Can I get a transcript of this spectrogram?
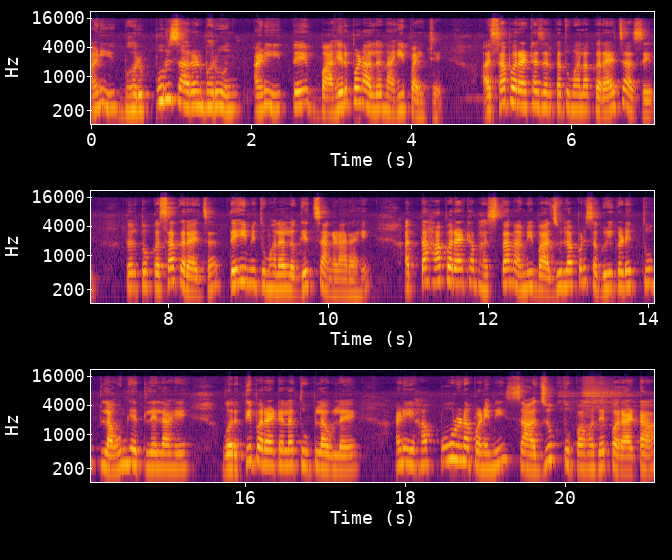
आणि भरपूर सारण भरून आणि ते बाहेर पण आलं नाही पाहिजे. असा पराठा जर का तुम्हाला करायचा असेल तर तो कसा करायचा तेही मी तुम्हाला लगेच सांगणार आहे. आत्ता हा पराठा भाजताना मी बाजूला पण सगळीकडे तूप लावून घेतलेलं आहे. वरती पराठ्याला तूप लावलं आहे आणि हा पूर्णपणे मी साजूक तुपामध्ये पराठा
